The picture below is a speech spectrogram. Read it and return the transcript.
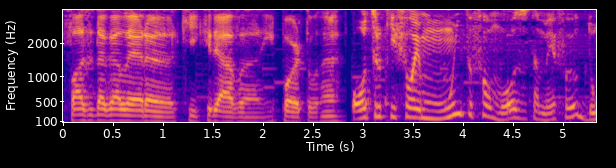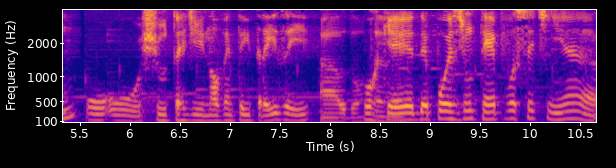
fase da galera que criava em Portal, né? Outro que foi muito famoso também foi o Doom, o, o shooter de 93 aí. Ah, o Doom Porque também. depois de um tempo você tinha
